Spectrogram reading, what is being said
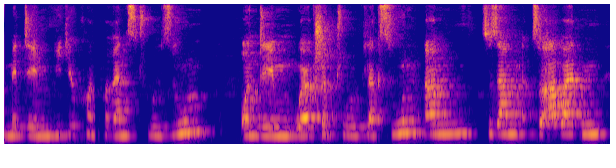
mit dem Videokonferenztool Zoom und dem Workshop-Tool Klaxoon ähm, zusammenzuarbeiten.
